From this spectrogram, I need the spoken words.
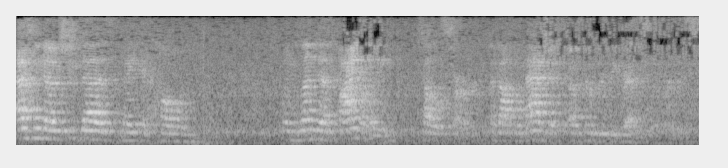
As we know, she does make it home when Glinda finally tells her about the magic of her ruby red slippers.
